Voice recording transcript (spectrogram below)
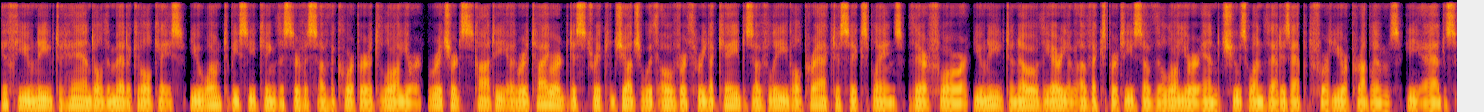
If you need to handle the medical case, you won't be seeking the service of the corporate lawyer. Richard Scotti, a retired district judge with over three decades of legal practice, explains Therefore, you need to know the area of expertise of the lawyer and choose one that is apt for your problems. He adds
